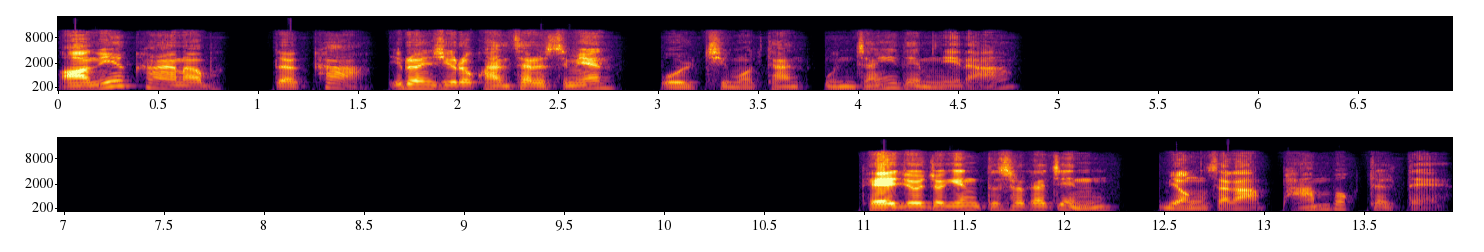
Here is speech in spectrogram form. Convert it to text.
a new kind of the car 이런 식으로 관사를 쓰면 옳지 못한 문장이 됩니다. 대조적인 뜻을 가진 명사가 반복될 때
